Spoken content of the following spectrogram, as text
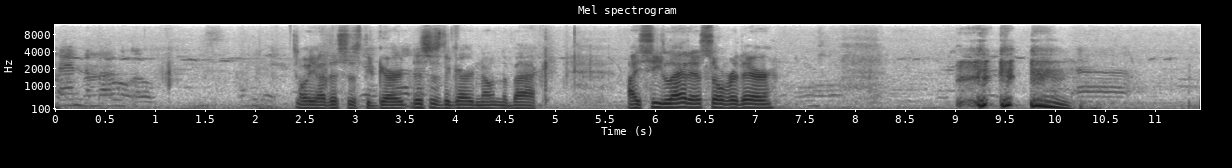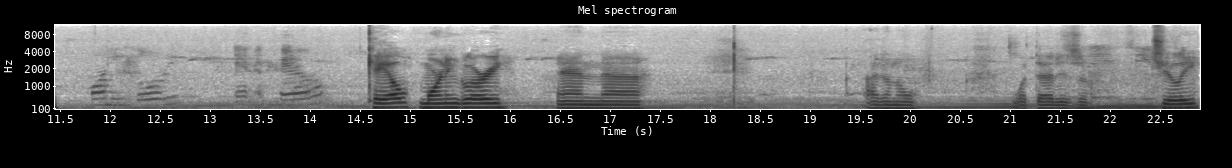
plant about uh, over there. Oh yeah, this is the guard. This is the garden out in the back. I see lettuce over there. Uh, morning glory and a kale. Kale, morning glory, and uh, I don't know what that is. A chili,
